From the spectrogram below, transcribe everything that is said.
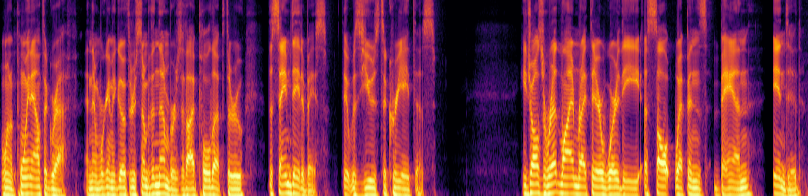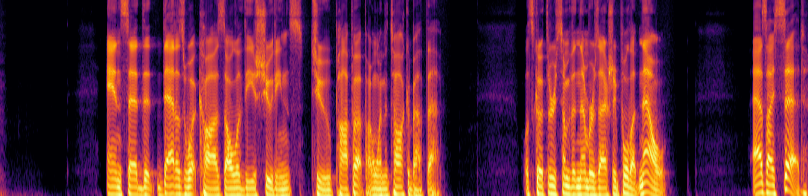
I want to point out the graph, and then we're going to go through some of the numbers that I pulled up through the same database that was used to create this. He draws a red line right there where the assault weapons ban ended and said that that is what caused all of these shootings to pop up. I want to talk about that. Let's go through some of the numbers I actually pulled up. Now, as I said,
